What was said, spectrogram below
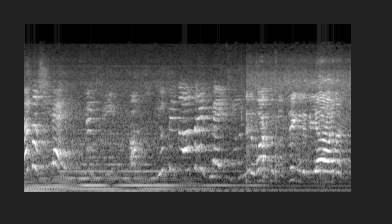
Dat was jij, met wie? Oh, je bent altijd blij, te doen. wacht zingende bejaarden.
